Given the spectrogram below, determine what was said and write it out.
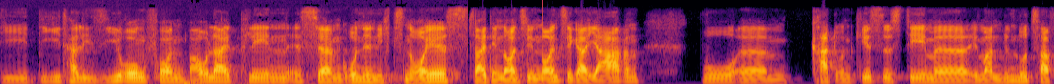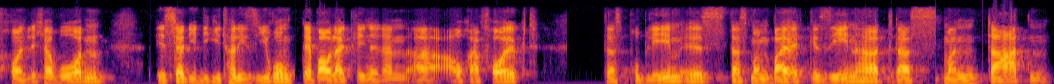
Die Digitalisierung von Bauleitplänen ist ja im Grunde nichts Neues. Seit den 1990er Jahren, wo ähm, CAD- und GIS-Systeme immer nutzerfreundlicher wurden, ist ja die Digitalisierung der Bauleitpläne dann äh, auch erfolgt. Das Problem ist, dass man bald gesehen hat, dass man Daten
